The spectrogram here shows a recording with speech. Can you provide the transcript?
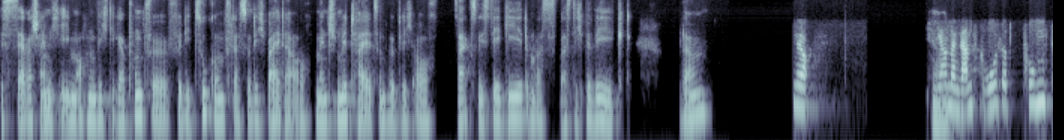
ist sehr wahrscheinlich eben auch ein wichtiger Punkt für, für die Zukunft, dass du dich weiter auch Menschen mitteilst und wirklich auch sagst, wie es dir geht und was, was dich bewegt, oder? Ja. ja. Ja, und ein ganz großer Punkt,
